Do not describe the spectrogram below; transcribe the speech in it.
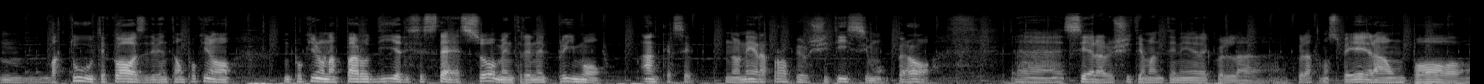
mm, battute, cose, diventa un pochino, un pochino una parodia di se stesso, mentre nel primo, anche se non era proprio riuscitissimo, però eh, si era riusciti a mantenere quella, quell'atmosfera un po'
